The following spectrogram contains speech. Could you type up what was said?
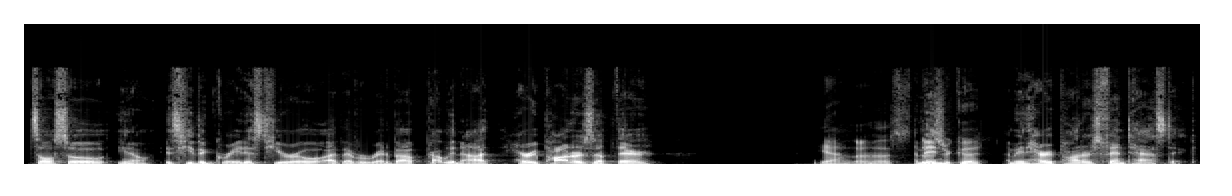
it's also, you know, is he the greatest hero I've ever read about? Probably not. Harry Potter's up there. yeah, that's, I those mean- are good. I mean, Harry Potter's fantastic.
